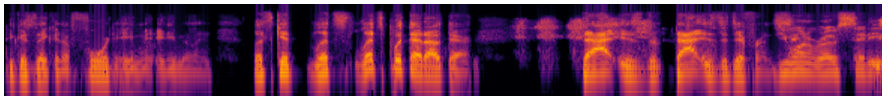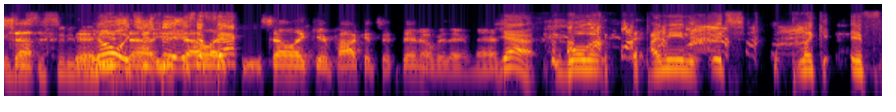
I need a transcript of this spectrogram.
because they could afford 80 80 million. Let's get let's let's put that out there. That is the that is the difference. Do you want to roast City? You Is sound- this the City? Yeah. No, you it's sound, just you the- it's sound the like fact- you sound like your pockets are thin over there, man. Yeah. Well, I mean, it's like if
